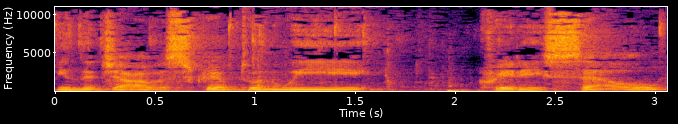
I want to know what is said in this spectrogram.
in the JavaScript when we create a cell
